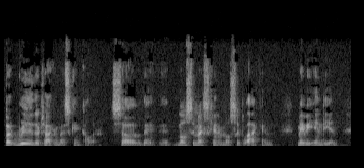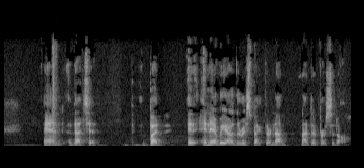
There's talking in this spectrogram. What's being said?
but really they're talking about skin color. So they mostly Mexican and mostly black and maybe Indian, and that's it. But in, in every other respect, they're not not diverse at all.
